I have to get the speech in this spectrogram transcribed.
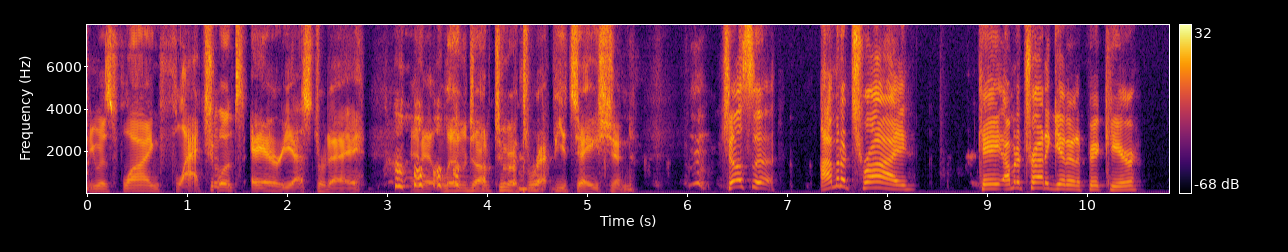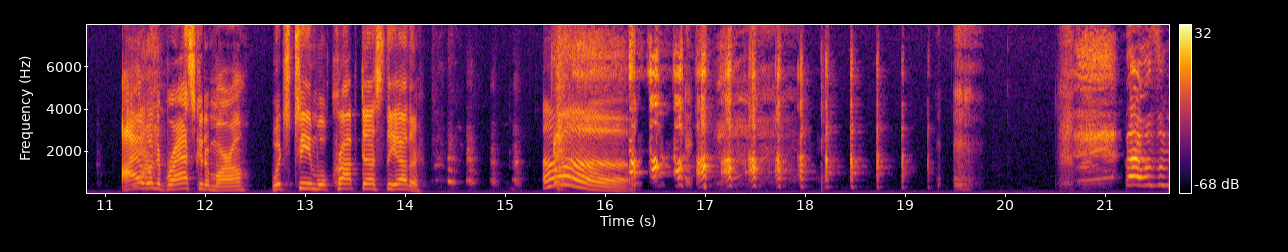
She was flying flatulence air yesterday, and it lived up to its reputation. Chelsea, I'm gonna try. Okay, I'm gonna try to get in a pick here. Iowa, Nebraska tomorrow. Which team will crop dust the other? Oh, That was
